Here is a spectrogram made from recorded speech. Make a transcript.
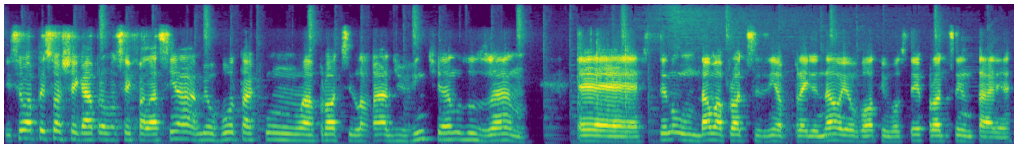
E se uma pessoa chegar para você e falar assim: ah, meu avô tá com uma prótese lá de 20 anos usando, é, você não dá uma prótesezinha para ele, não, eu voto em você, prótese sanitária?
